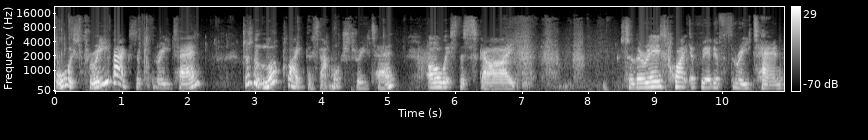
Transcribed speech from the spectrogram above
Oh, it's three bags of 310. Doesn't look like there's that much 310. Oh, it's the sky. So there is quite a bit of 310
